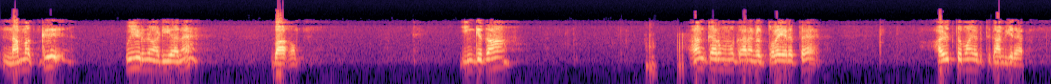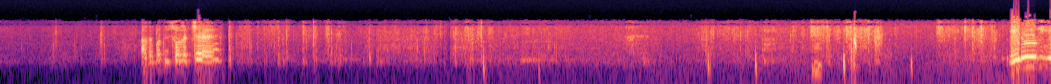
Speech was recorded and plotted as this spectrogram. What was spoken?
நமக்கு உயிர் நாடியான பாகம். இங்குதான் அகங்கார மமக்காரங்கள் தொலைகிறத அழுத்தமா எடுத்து காமிக்கிறார். அதை பத்தி சொல்லச்ச. விரோதிய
